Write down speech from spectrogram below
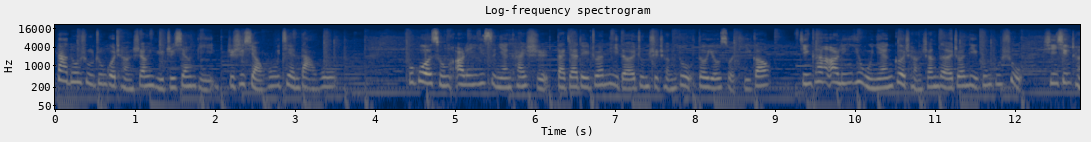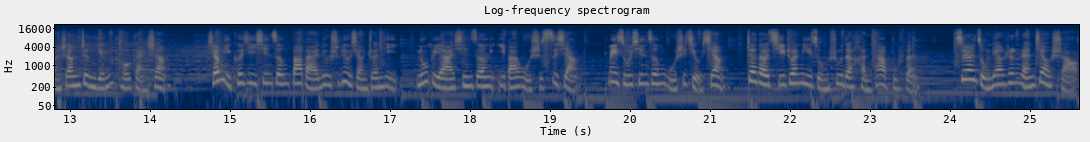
大多数中国厂商与之相比，只是小巫见大巫。不过，从2014年开始，大家对专利的重视程度都有所提高。仅看2015年各厂商的专利公布数，新兴厂商正迎头赶上。小米科技新增866项专利，努比亚新增154项，魅族新增59项，占到其专利总数的很大部分。虽然总量仍然较少，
